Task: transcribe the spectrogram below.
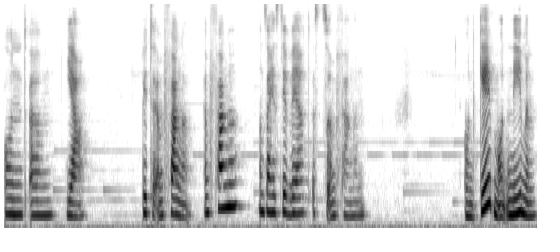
Und ähm, ja, bitte empfange. Empfange und sei es dir wert, es zu empfangen. Und geben und nehmen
